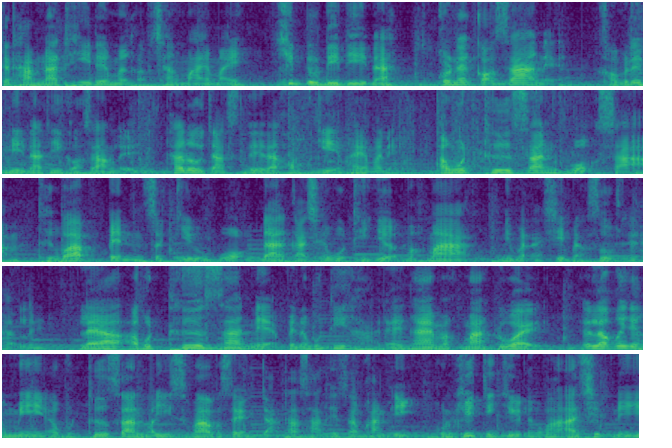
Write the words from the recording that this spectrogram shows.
จะทำหน้าที่ได้เหมือนกับช่างไม้ไหม คิดดูดีๆนะ คนงานก่อสร้างเนี่ย เขาไม่ได้มีหน้าที่ก่อสร้างเลย ถ้าดูจากสเตตัสของเกมให้มาเนี่ย อาวุธทื่อสั้นบวก 3 ถือว่าเป็นสกิลบวกด้านการใช้อาวุธที่เยอะมากๆ นี่มันอาชีพนักสู้ชัดเลย แล้วอาวุธทื่อสั้นเนี่ยเป็นอาวุธที่หาได้ง่ายมากๆด้วย แล้วเราก็ยังมีอาวุธทื่อสั้น 125%จากทักษะที่สำคัญอีก คุณคิดจริงๆหรือว่าอาชีพนี้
